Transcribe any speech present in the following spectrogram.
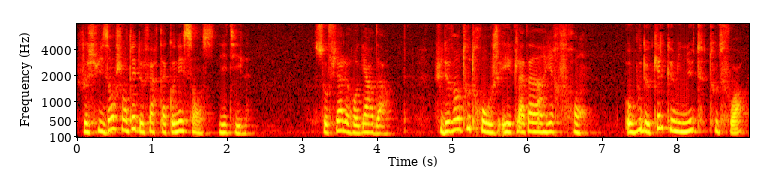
Je suis enchanté de faire ta connaissance, dit-il. Sophia le regarda, puis devint toute rouge et éclata d'un rire franc. Au bout de quelques minutes, toutefois,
